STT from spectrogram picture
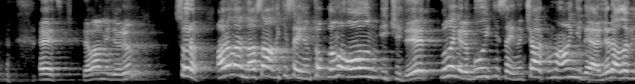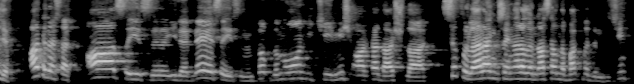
evet devam ediyorum. Soru. Aralarında asal iki sayının toplamı 12'dir. Buna göre bu iki sayının çarpımı hangi değerleri alabilir? Arkadaşlar A sayısı ile B sayısının toplamı 12'ymiş arkadaşlar. Sıfırla herhangi bir sayının aralarında asalına bakmadığımız için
